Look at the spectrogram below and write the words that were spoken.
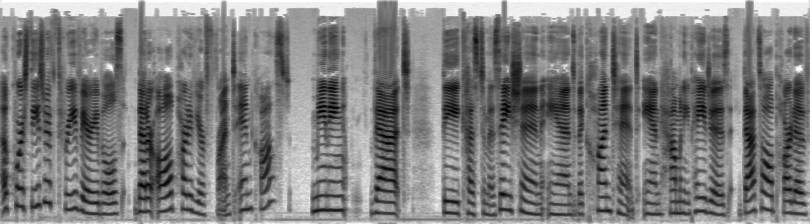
Of course, these are three variables that are all part of your front end cost, meaning that the customization and the content and how many pages, that's all part of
